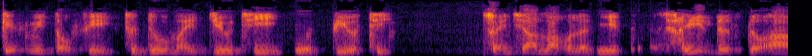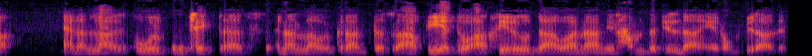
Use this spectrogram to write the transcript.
give me tawfiq to do my duty with beauty. So inshallah, read this dua and Allah will protect us and Allah will grant us afiyat wa akhiru dawana alhamdulillahi rabbil alamin.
